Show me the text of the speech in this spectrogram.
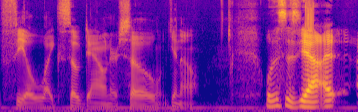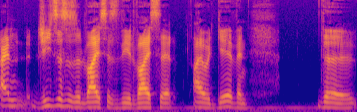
feel like so down or so you know Well, this is yeah. I, I Jesus' advice is the advice that I would give, and the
